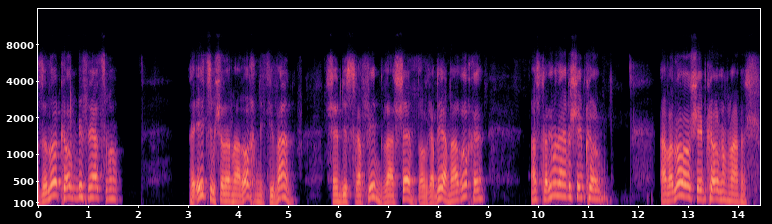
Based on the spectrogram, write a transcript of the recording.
זה לא קורבן בפני עצמו. העצים של המערוכה, מכיוון שהם נשרפים להשם על גבי המערוכה, אז קוראים להם בשם קורבן. אבל לא שם קורבן ממש.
